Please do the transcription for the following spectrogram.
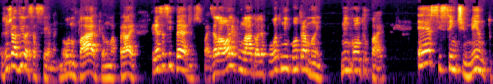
A gente já viu essa cena, ou num parque, ou numa praia. A criança se perde dos pais. Ela olha para um lado, olha para o outro, não encontra a mãe, não encontra o pai. Esse sentimento,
